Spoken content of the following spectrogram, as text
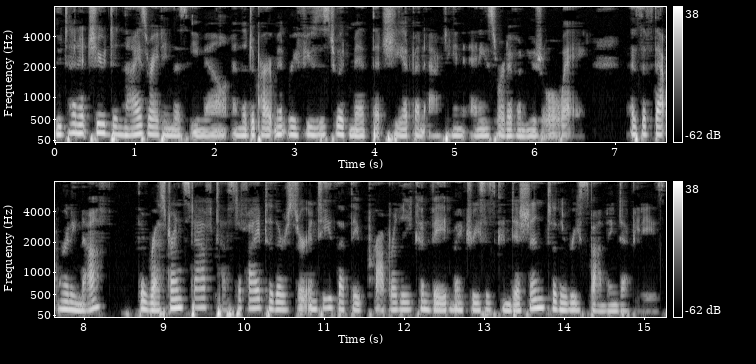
Lieutenant Chu denies writing this email, and the department refuses to admit that she had been acting in any sort of unusual way. As if that weren't enough, the restaurant staff testified to their certainty that they properly conveyed Mitrice's condition to the responding deputies.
